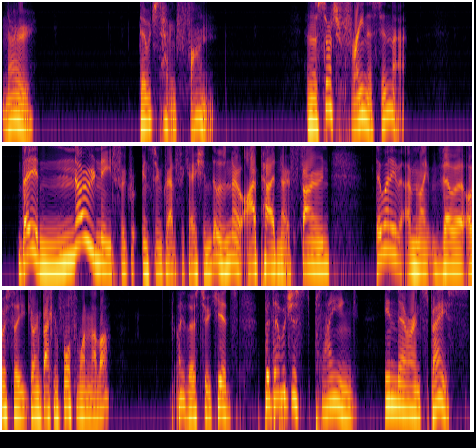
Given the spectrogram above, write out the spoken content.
No. They were just having fun. And there was so much freeness in that. They had no need for instant gratification. There was no iPad, no phone. They weren't even, I mean, like, they were obviously going back and forth with one another, like those two kids, but they were just playing in their own space.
